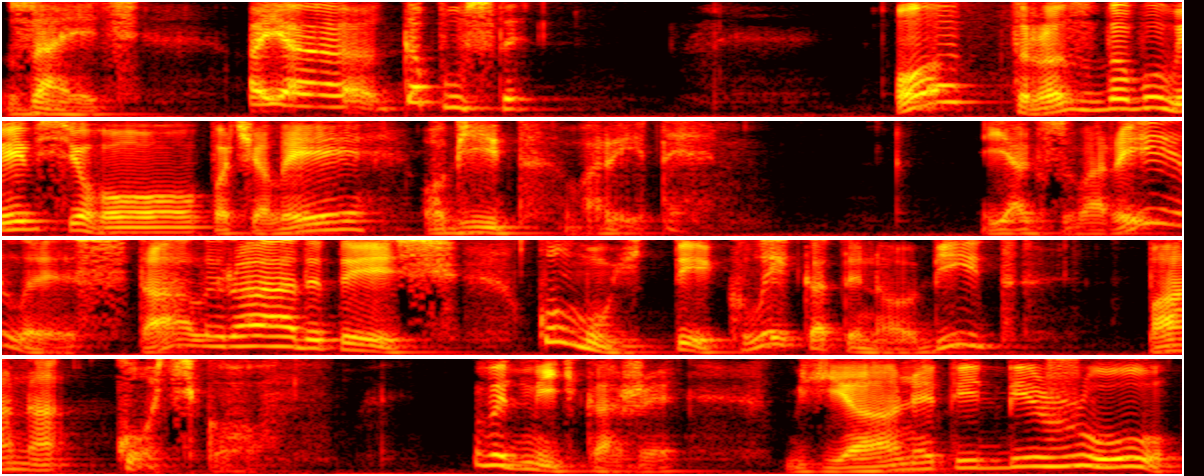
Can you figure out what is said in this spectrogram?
Заєць, а я капусти. От роздобули всього, почали обід варити. Як зварили, стали радитись, кому йти кликати на обід пана Коцького. Ведмідь каже, я не підбіжу,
